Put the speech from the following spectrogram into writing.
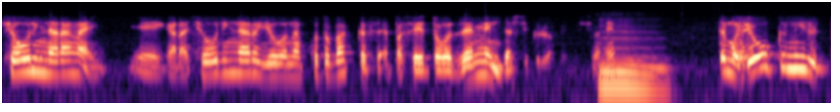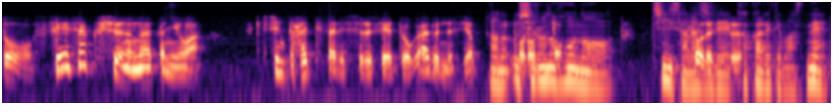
票にならないえーから、票になるようなことばっかりやっぱ政党が前面に出してくるわけですよね。うんでもよく見ると、政策集の中にはきちんと入ってたりする政党があるんですよ。あの後ろの方のの小さな字で書かれてますね。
